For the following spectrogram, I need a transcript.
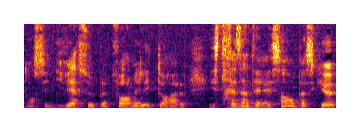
dans ses diverses plateformes électorales. Et c'est très intéressant parce que euh,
